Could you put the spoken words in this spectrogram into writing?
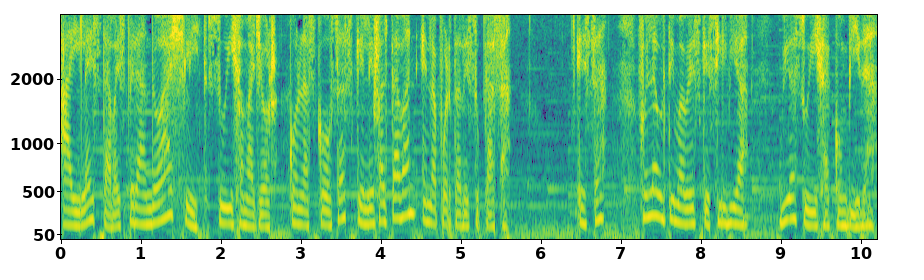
Ahí la estaba esperando Ashley, su hija mayor, con las cosas que le faltaban en la puerta de su casa. Esa fue la última vez que Silvia vio a su hija con vida.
